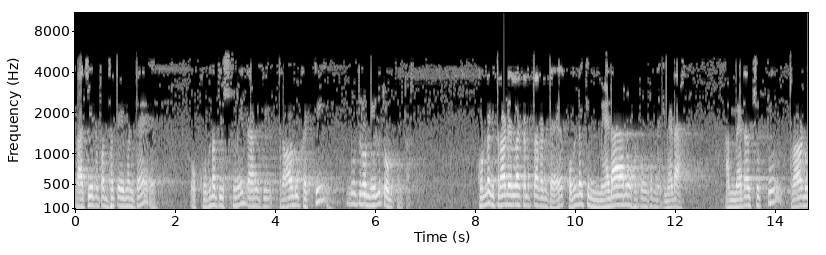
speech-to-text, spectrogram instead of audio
ప్రాచీన పద్ధతి ఏమంటే ఒక కుండ తీసుకుని దానికి త్రాడు కట్టి నూతిలో నీళ్ళు తోడుకుంటారు. కుండకి త్రాడు ఎలా కడతారంటే కుండకి మెడ అని ఒకటి ఉంటుంది మెడ. ఆ మెడ చుట్టూ త్రాడు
